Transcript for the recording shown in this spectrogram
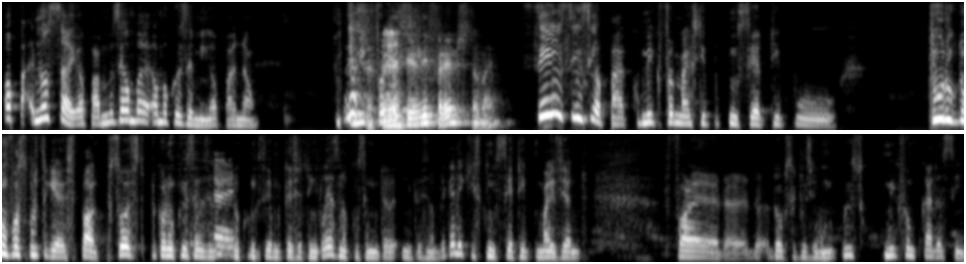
Opa, não sei, opa, mas é uma, é uma coisa minha, opa, não. Comigo foi mais, tipo... diferentes também. Sim, sim, sim, opa, comigo foi mais tipo conhecer tipo tudo que não fosse português, pronto, pessoas, porque eu não conhecia, okay. não conhecia muita gente inglesa, não conhecia muita, muita gente americana e quis conhecer tipo mais gente fora de outros sítios do mundo. Por isso comigo foi um bocado assim.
